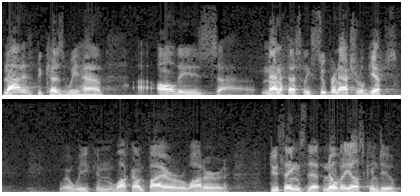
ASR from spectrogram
not is because we have uh, all these uh, manifestly supernatural gifts where we can walk on fire or water, or do things that nobody else can do.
